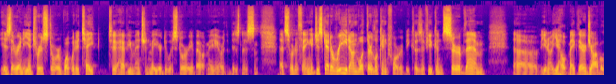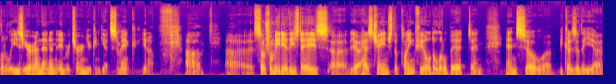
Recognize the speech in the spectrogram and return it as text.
is there any interest or what would it take to have you mention me or do a story about me or the business? And that sort of thing. And just get a read on what they're looking for because if you can serve them uh, you know you help make their job a little easier and then in, in return you can get some ink you know. Uh, uh, social media these days uh, you know, has changed the playing field a little bit, and and so uh, because of the, uh,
